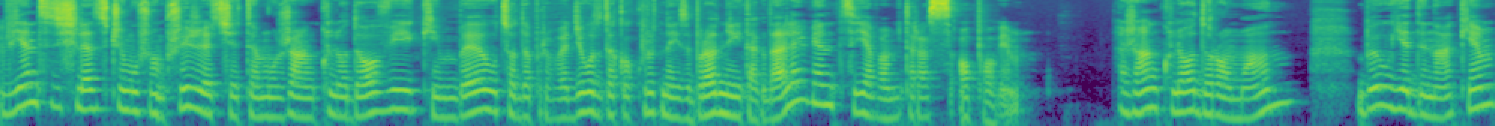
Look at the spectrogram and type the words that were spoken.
Więc śledczy muszą przyjrzeć się temu Jean-Claude'owi, kim był, co doprowadziło do tak okrutnej zbrodni i tak dalej, więc ja Wam teraz opowiem. Jean-Claude Roman był jedynakiem,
